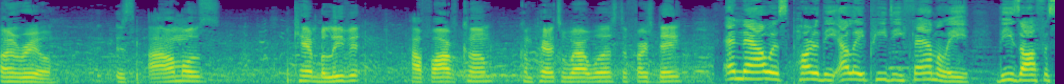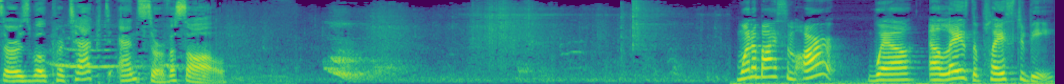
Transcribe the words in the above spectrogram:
unreal. It's, I almost can't believe it, how far I've come compared to where I was the first day. And now, as part of the LAPD family, these officers will protect and serve us all. Want to buy some art? Well, LA is the place to be.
